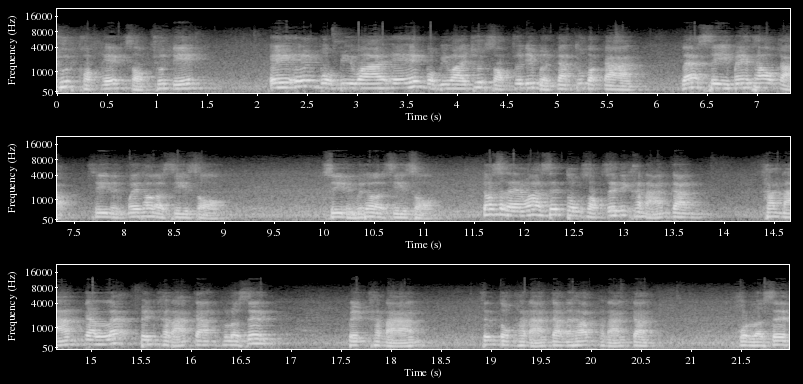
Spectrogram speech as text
ชุดของ x สองชุดนี้ ax บวก by ax บวก by ชุดสองชุดนี้เหมือนกันทุกประการ และ c ไม่เท่ากับ c 1ไม่เท่ากับ c 2 c 1ไม่เท่ากับ c 2ก็แสดงว่าเส้นตรงสองเส้นนี้ขนานกัน ขนานกันและเป็นขนานกันคนละเส้น เป็นขนาน เส้นตรงขนานกันนะครับ ขนานกันคนละเส้น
